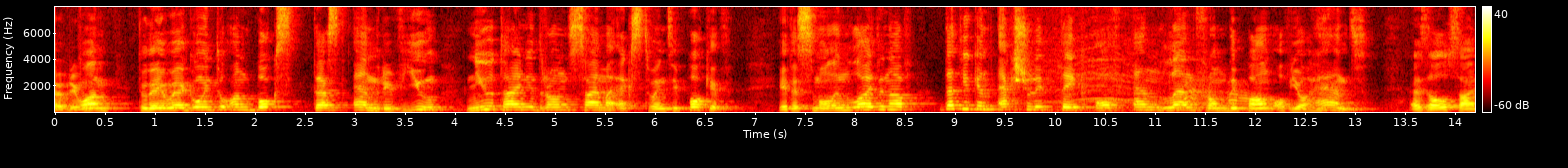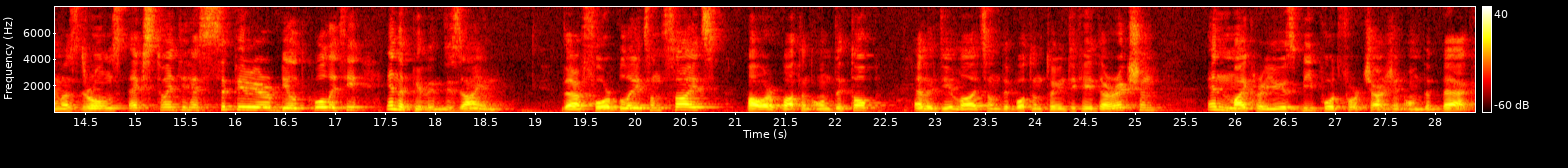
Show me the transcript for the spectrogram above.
everyone! Today we are going to unbox, test and review new tiny drone Syma X20 Pocket. It is small and light enough that you can actually take off and land from the palm of your hand. As all Syma's drones, X20 has superior build quality and appealing design. There are four blades on sides, power button on the top, LED lights on the bottom to indicate direction, and micro USB port for charging on the back.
